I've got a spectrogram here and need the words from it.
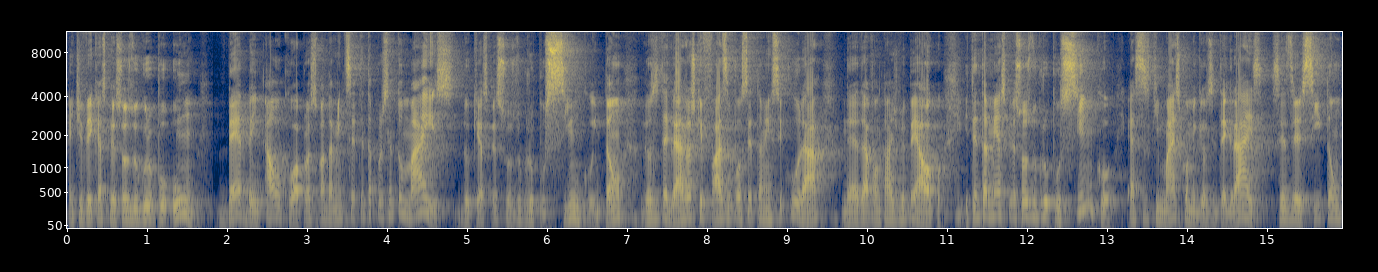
a gente vê que as pessoas do grupo 1 bebem álcool aproximadamente 70% mais do que as pessoas do grupo 5. Então, grãos integrais acho que fazem você também se curar né, da vontade de beber álcool. E tem também as pessoas do grupo 5, essas que mais comem grãos integrais, se exercitam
